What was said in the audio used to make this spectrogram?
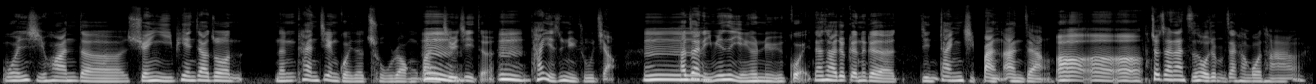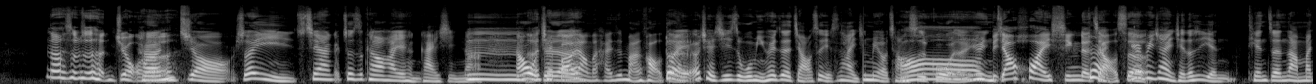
我很喜欢的悬疑片，叫做。能看见鬼的楚容，我记不记得？嗯，她也是女主角。嗯，她在里面是演一个女鬼，但是她就跟那个警探一起办案，这样。啊嗯嗯，就在那之后我就没再看过她。那是不是很久了？很久，所以现在这次看到她也很开心呐。嗯，然后我觉得保养的还是蛮好的。对，而且其实吴敏慧这个角色也是她已经没有尝试过的，因为比较坏心的角色。因为毕竟她以前都是演天真浪漫，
